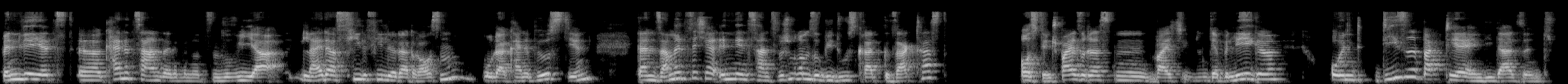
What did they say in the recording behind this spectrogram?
wenn wir jetzt äh, keine Zahnseide benutzen, so wie ja leider viele, viele da draußen, oder keine Bürstchen, dann sammelt sich ja in den Zahnzwischenräumen, so wie du es gerade gesagt hast, aus den Speiseresten, weich der Belege. Und diese Bakterien, die da sind,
